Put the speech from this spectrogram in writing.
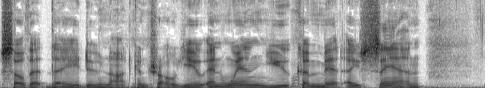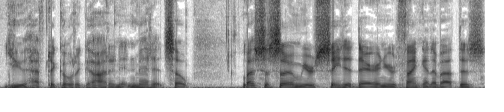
so that they do not control you. And when you commit a sin, you have to go to God and admit it. So let's assume you're seated there and you're thinking about this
